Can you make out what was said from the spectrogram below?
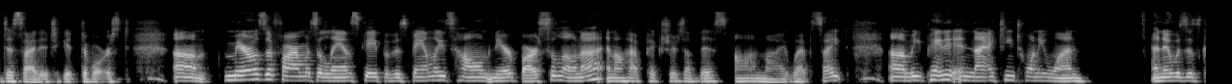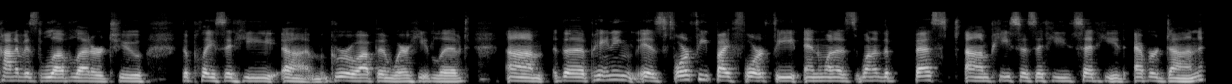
decided to get divorced. Um, Meroza Farm was a landscape of his family's home near Barcelona. And I'll have pictures of this on my website. Um, he painted in 1921 and it was his kind of his love letter to the place that he um, grew up and where he lived. Um, the painting is four feet by four feet, and one is one of the best um, pieces that he said he had ever done.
